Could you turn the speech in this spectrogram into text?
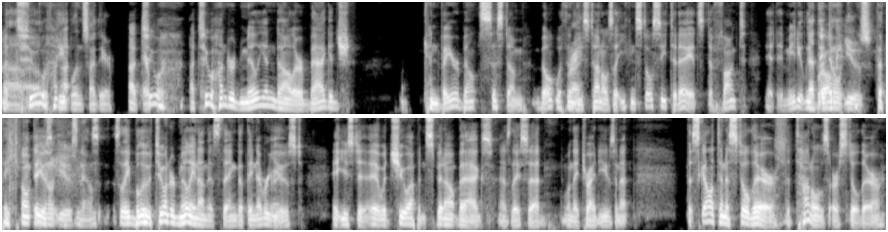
Uh, two- with people inside the air. a two airport. a two hundred million dollar baggage conveyor belt system built within Right. these tunnels that you can still see today. It's defunct. It immediately that they don't use. that they don't They use. don't use now. S- So they blew two hundred million on this thing that they never Right. used. It used to it would chew up and spit out bags, as they said when they tried using it. The skeleton is still there. The tunnels are still there,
